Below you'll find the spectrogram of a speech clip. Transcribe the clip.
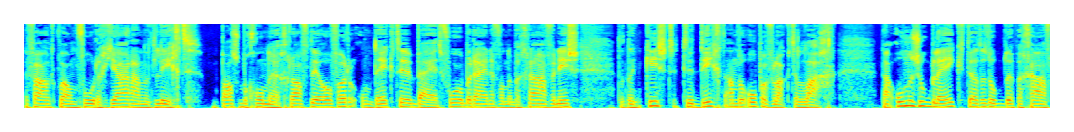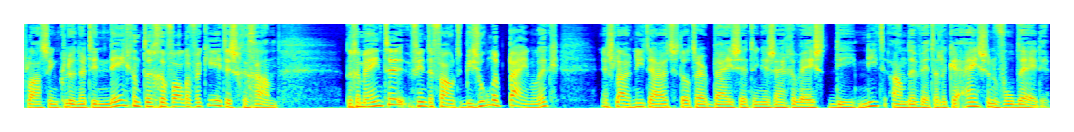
De fout kwam vorig jaar aan het licht. Pas begonnen grafdelver ontdekte bij het voorbereiden van de begrafenis... dat een kist te dicht aan de oppervlakte lag. Na onderzoek bleek dat het op de begraafplaats in Klundert... in 90 gevallen verkeerd is gegaan. De gemeente vindt de fout bijzonder pijnlijk... en sluit niet uit dat er bijzettingen zijn geweest... die niet aan de wettelijke eisen voldeden.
